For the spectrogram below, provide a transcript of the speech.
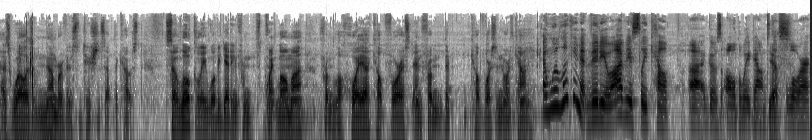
as well as a number of institutions up the coast. So locally, we'll be getting from Point Loma, from La Jolla Kelp Forest, and from the Kelp Forest in North County. And we're looking at video. Obviously, kelp uh, goes all the way down to yes. the floor.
